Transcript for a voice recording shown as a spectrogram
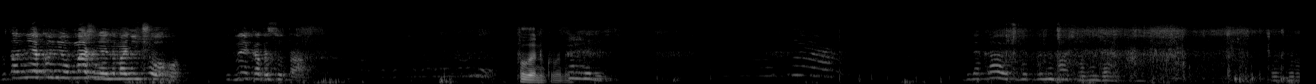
Бо там ніякого ні обмеження нема нічого. І диви, висота. Хвилинку вони. Сам не лізь. Біля краю, щоб ви не бачили ніде. Розберу.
